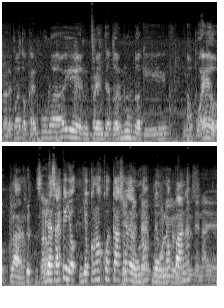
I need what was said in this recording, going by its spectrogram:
no le puedo tocar el culo a David en frente a todo el mundo, aquí no puedo. claro. ¿Sabes? Mira, sabes que yo, yo conozco el caso de uno, de unos no panas. de nadie.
